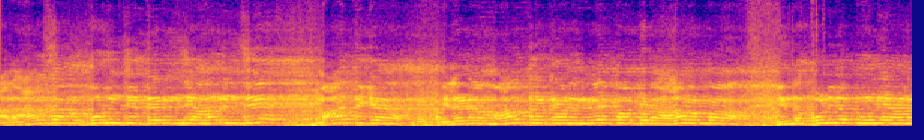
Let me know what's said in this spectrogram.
அது அரசாங்கம் புரிஞ்சு தெரிஞ்சு அறிஞ்சு மாத்திக்க. இல்லைன்னா மாத்திரக்கான நிலைப்பாட்டோட ஆரம்பம் இந்த புனித பூமியான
